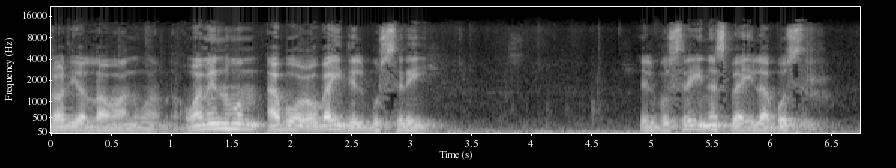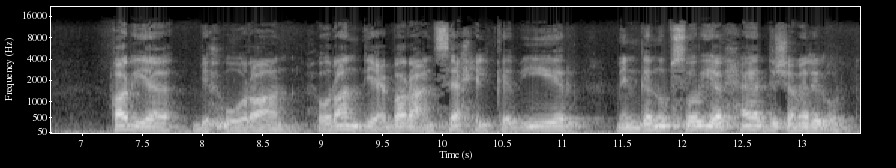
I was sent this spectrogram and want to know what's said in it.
رضي الله عنه وأرضاه. ومنهم أبو عبيد البسري. البسري نسبة إلى بسر. قرية بحوران. حوران دي عبارة عن ساحل كبير من جنوب سوريا لحد شمال الأردن.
